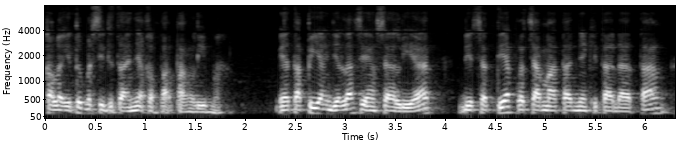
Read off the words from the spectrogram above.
Kalau itu mesti ditanya ke Pak Panglima. Ya, tapi yang jelas yang saya lihat di setiap kecamatan yang kita datang,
